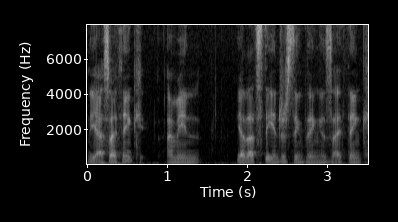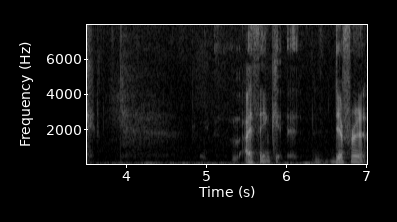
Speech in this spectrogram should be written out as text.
yes, yeah, so I think I mean yeah, that's the interesting thing is I think I think different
